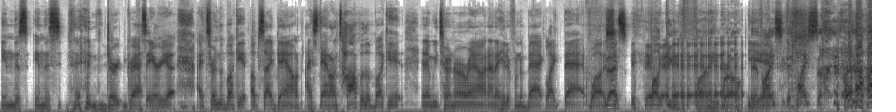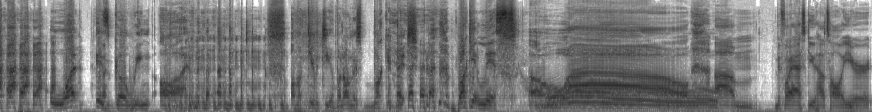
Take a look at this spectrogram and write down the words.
in this in this dirt grass area. I turn the bucket upside down. I stand on top of the bucket, and then we turn her around, and I hit her from the back like that. She- That's fucking funny, bro. If Yeah. I s- if I saw, what is going on? I'm gonna give it to you, but on this bucket, bitch. bucket list. Oh Wow. Um, before I ask you how tall your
